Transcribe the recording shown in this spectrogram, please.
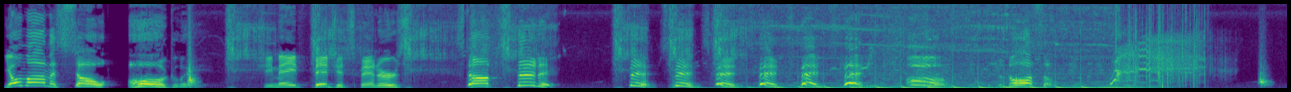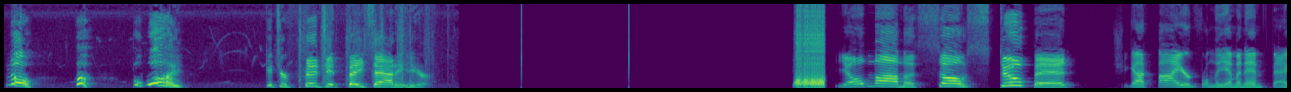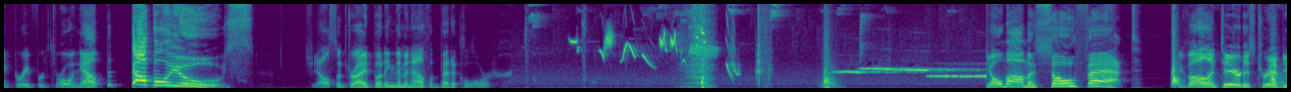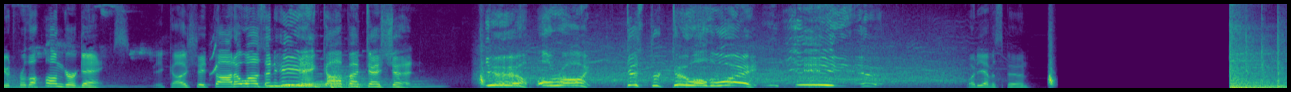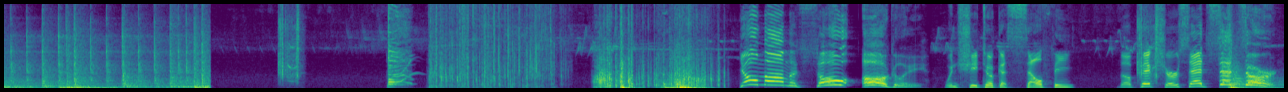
Yo Mama's so ugly. She made fidget spinners. Stop spinning. Spin, spin, spin, spin, spin, spin. Oh, this is awesome. No, oh, but why? Get your fidget face out of here. Yo, mama's so stupid. She got fired from the M&M factory for throwing out the W's. She also tried putting them in alphabetical order. Yo mama's so fat! She volunteered as tribute for the Hunger Games because she thought it was an eating competition! Yeah! Alright! District 2 all the way! Yeah! Why do you have a spoon? Mama's so ugly! When she took a selfie, the picture said censored!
